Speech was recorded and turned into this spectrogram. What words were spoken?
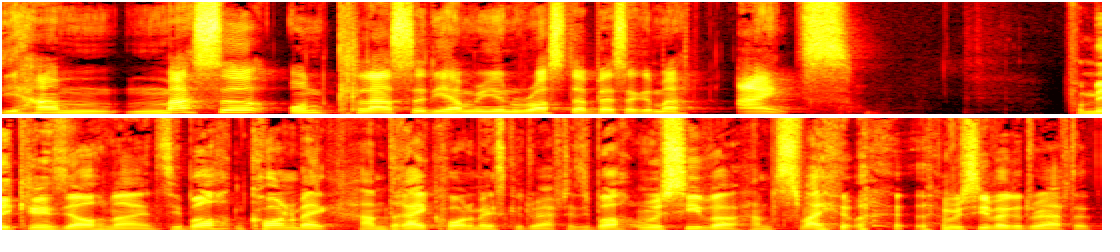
die haben Masse und Klasse, die haben ihren Roster besser gemacht. Eins. Von mir kriegen sie auch eine Eins. Sie brauchten Cornerback, haben drei Cornerbacks gedraftet. Sie brauchten einen Receiver, haben zwei Receiver gedraftet.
